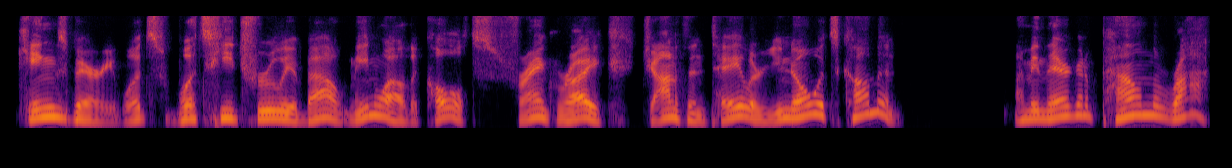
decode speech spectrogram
Kingsbury, what's what's he truly about? Meanwhile, the Colts, Frank Reich, Jonathan Taylor, you know what's coming. I mean, they're going to pound the rock,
